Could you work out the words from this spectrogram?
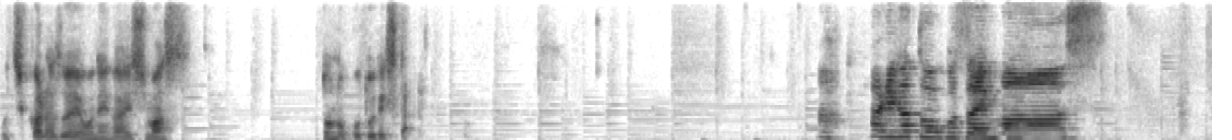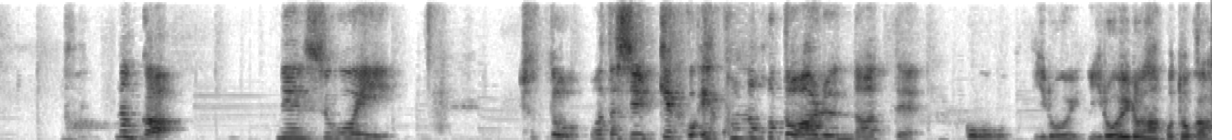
お力添えお願いします。とのことでした。あありがとうございます。なんか、ね、すごい、ちょっと私結構、え、こんなことあるんだって。こういろいいろいろなことが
